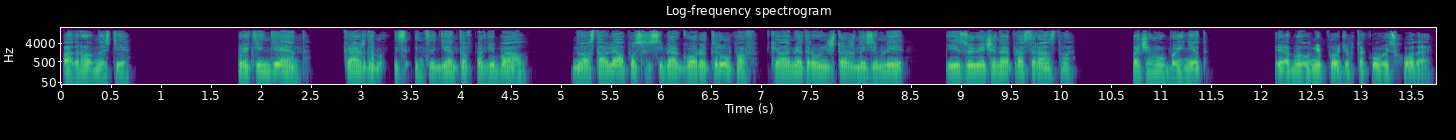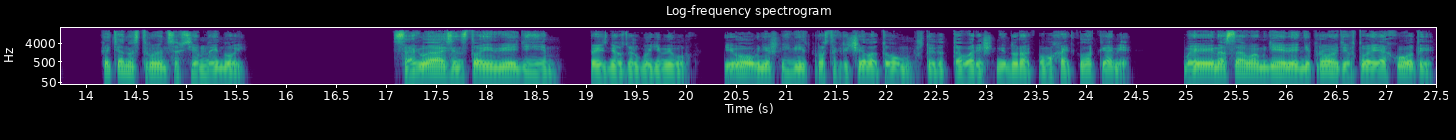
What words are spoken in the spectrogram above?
Подробности. Претендент в каждом из инцидентов погибал, но оставлял после себя горы трупов, километры уничтоженной земли и изувеченное пространство. Почему бы и нет? Я был не против такого исхода, хотя настроен совсем на иной. «Согласен с твоим видением», — произнес другой демиург. Его внешний вид просто кричал о том, что этот товарищ не дурак помахать кулаками. «Мы на самом деле не против твоей охоты.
